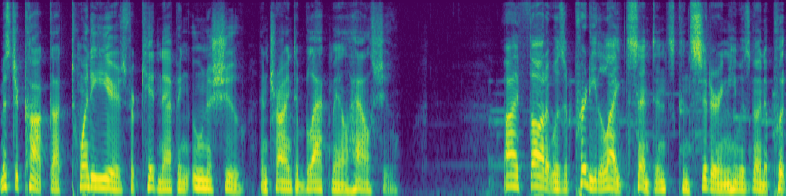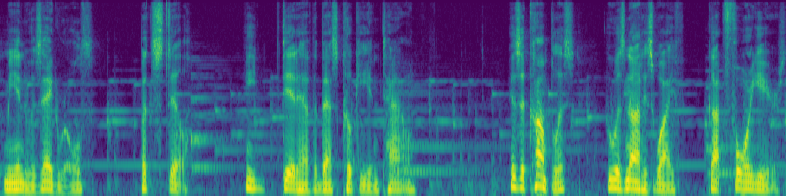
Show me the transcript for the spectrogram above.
Mr. Cock got 20 years for kidnapping Una Shu and trying to blackmail Hal Shu. I thought it was a pretty light sentence, considering he was going to put me into his egg rolls. But still, he did have the best cookie in town. His accomplice, who was not his wife, got four years.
